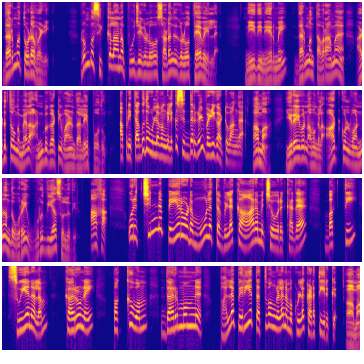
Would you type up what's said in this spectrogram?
தர்மத்தோட வழி. ரொம்ப சிக்கலான பூஜைகளோ சடங்குகளோ தேவையில்லை. நீதி நேர்மை தர்மம் தவறாம அடுத்தவங்க மேல அன்பு காட்டி வாழ்ந்தாலே போதும். அப்படி தகுத உள்ளவங்களுக்கு சித்தர்கள் வழிகாட்டுவாங்க. ஆமா இறைவன் அவங்கள ஆட்கொள்வான்னு அந்த உரை உறுதியா சொல்லுது. ஆஹா ஒரு சின்ன பெயரோட மூலத்தை விளக்க ஆரம்பிச்ச ஒரு கதை பக்தி சுயநலம் கருணை பக்குவம் தர்மம்னு பல பெரிய தத்துவங்களை நமக்குள்ள கடத்தி இருக்கு ஆமா.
